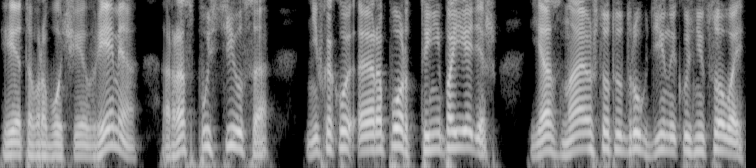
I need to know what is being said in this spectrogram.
И это в рабочее время? Распустился! Ни в какой аэропорт ты не поедешь! Я знаю, что ты друг Дины Кузнецовой,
